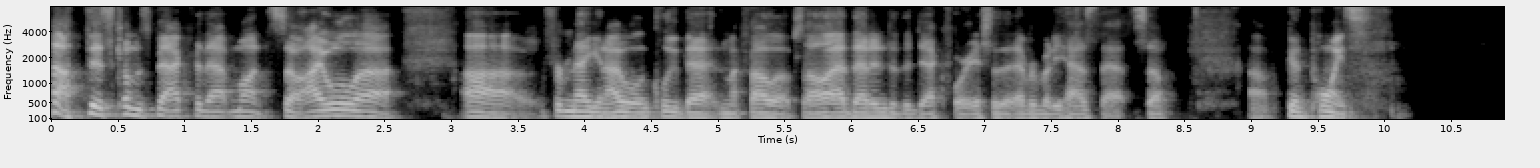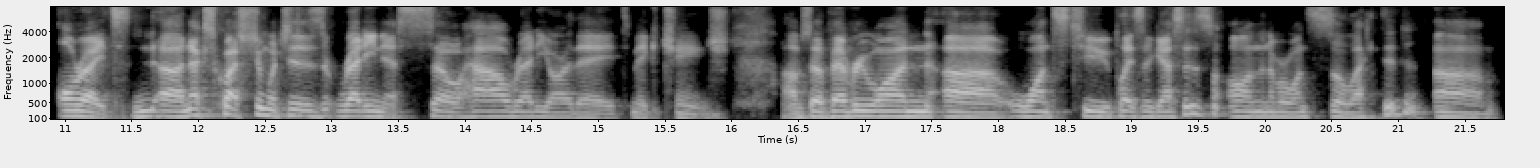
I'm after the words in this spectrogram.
this comes back for that month. So I will uh, uh, for Megan, I will include that in my follow up. So I'll add that into the deck for you so that everybody has that. So uh, good points. All right. Uh, next question, which is readiness. So, how ready are they to make a change? Um, so, if everyone uh, wants to place their guesses on the number one selected, um,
